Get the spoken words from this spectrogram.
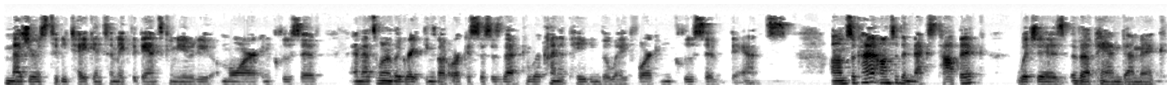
measures to be taken to make the dance community more inclusive. And that's one of the great things about Orchesis is that we're kind of paving the way for inclusive dance. Um, so kind of onto the next topic, which is the pandemic,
